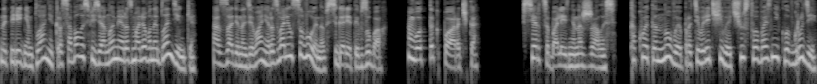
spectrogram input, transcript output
На переднем плане красовалась физиономия размалеванной блондинки, а сзади на диване развалился воинов с сигаретой в зубах. Вот так парочка. Сердце болезненно сжалось. какое-то новое противоречивое чувство возникло в груди.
